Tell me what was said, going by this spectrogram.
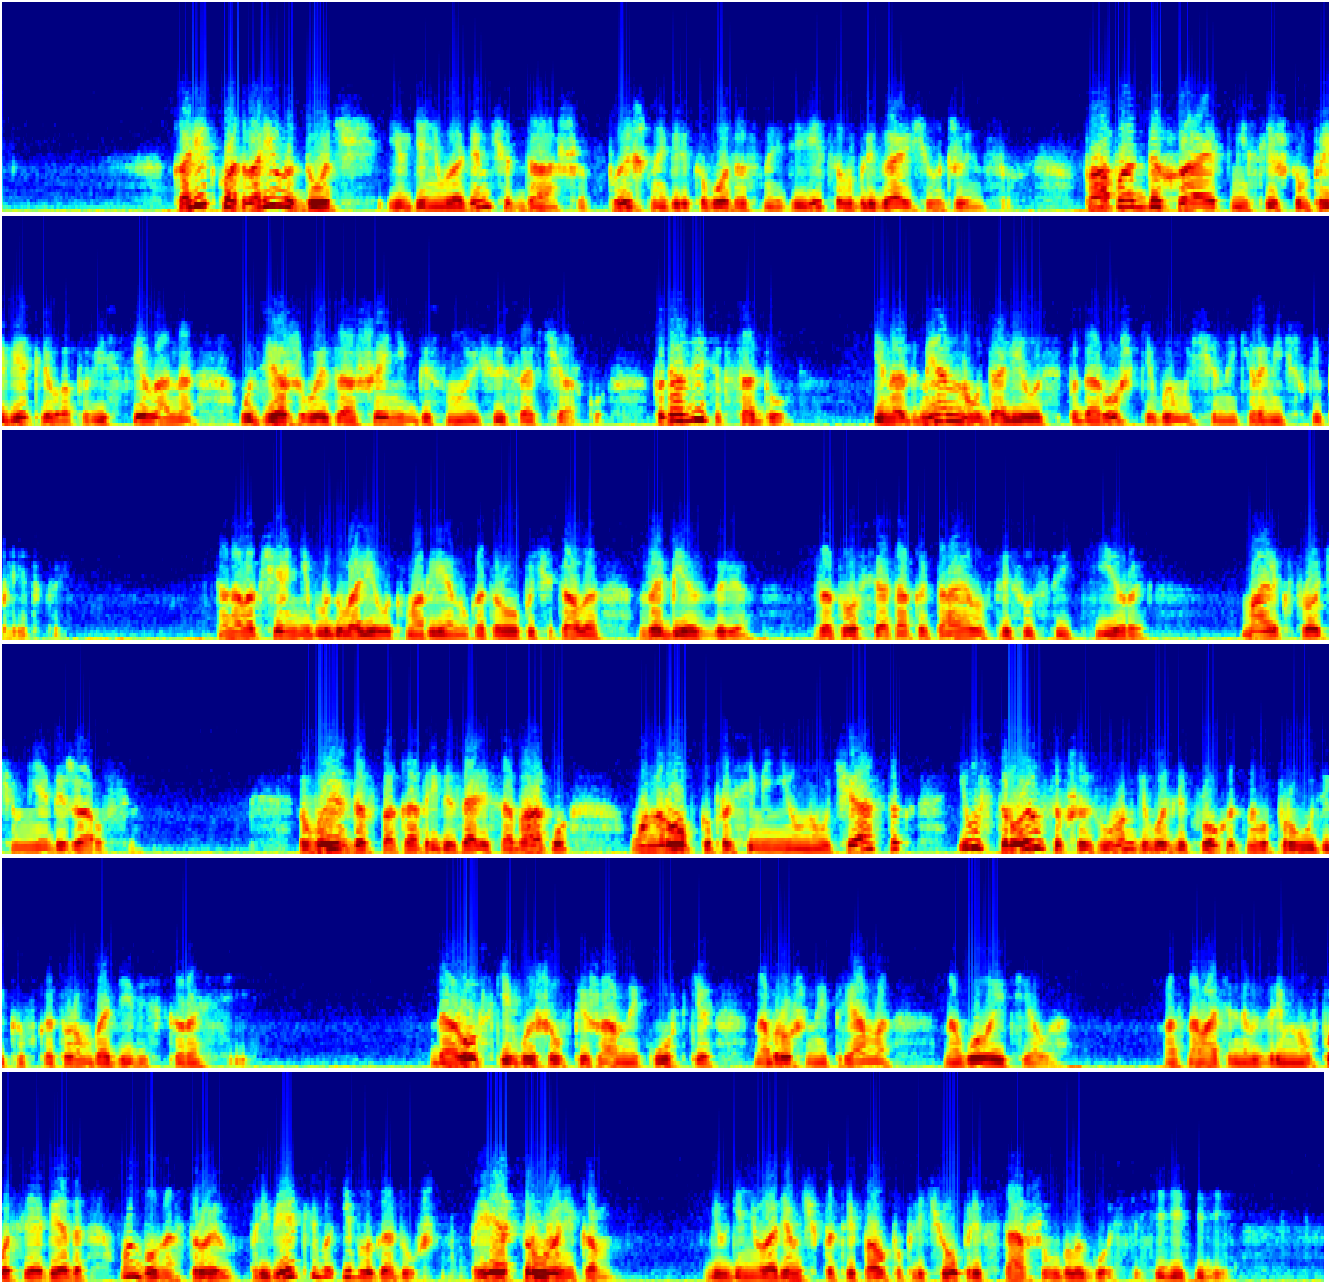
Калитку отворила дочь Евгения Владимировича Даша, пышная великовозрастная девица в облегающих джинсах. «Папа отдыхает», — не слишком приветливо оповестила она, удерживая за ошейник беснующуюся овчарку. «Подождите в саду» и надменно удалилась по дорожке, вымощенной керамической плиткой. Она вообще не благоволила к Марлену, которого почитала за бездаря, зато вся так и таяла в присутствии Киры. Малик, впрочем, не обижался. Выждав, пока привязали собаку, он робко просеменил на участок и устроился в шезлонге возле крохотного прудика, в котором водились караси. Доровский вышел в пижамной куртке, наброшенной прямо на голое тело. Основательно вздремнув после обеда, он был настроен приветливо и благодушно. «Привет труженикам!» Евгений Владимирович потрепал по плечу привставшего было гостя. «Сиди, сиди!»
